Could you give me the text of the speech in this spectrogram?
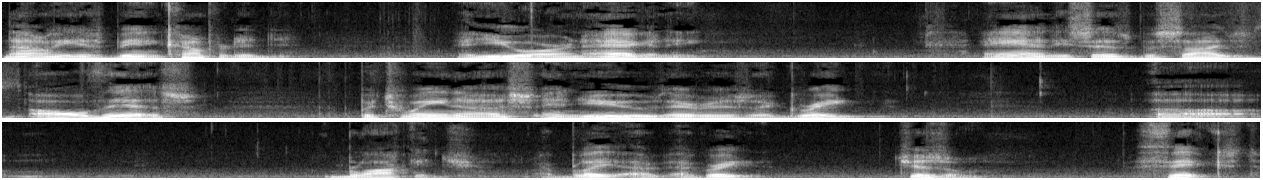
now he is being comforted, and you are in agony. And he says, besides all this, between us and you, there is a great uh, blockage, a, bla- a, a great chisel fixed,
